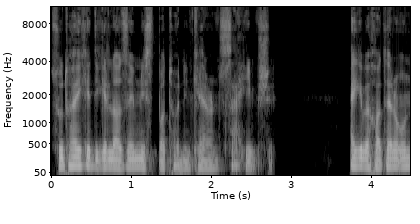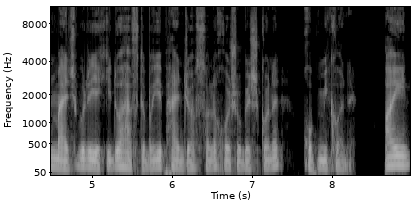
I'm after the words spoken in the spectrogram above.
سودهایی که دیگه لازم نیست با تونین کرن سهیم شه. اگه به خاطر اون مجبور یکی دو هفته با یه پنجاه سال خوشو بشکنه خب می‌کنه. آین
